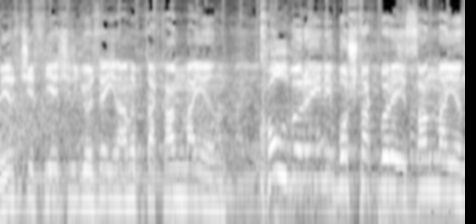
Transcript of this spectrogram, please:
Bir çift yeşil göze inanıp da kanmayın. Kol böreğini boşnak böreği sanmayın.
